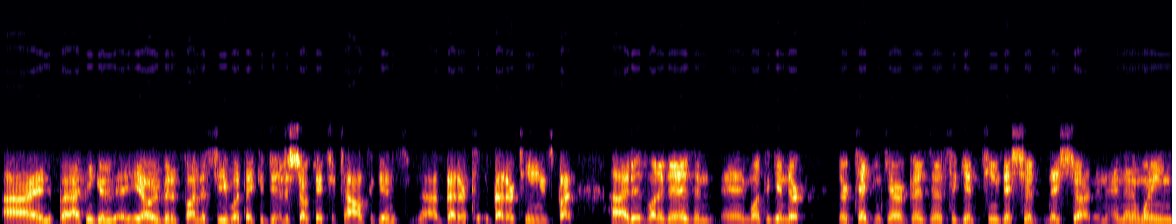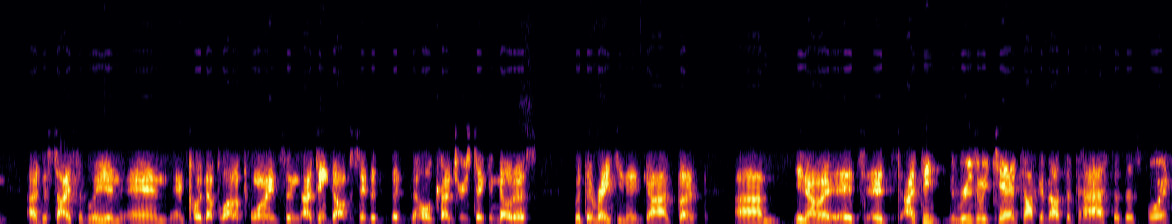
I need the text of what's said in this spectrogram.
Uh, but I think it, you know it would have been fun to see what they could do to showcase their talents against uh, better better teams. But uh, it is what it is, and, and once again, they're they're taking care of business against teams they should they should, and, and then winning uh, decisively and, and and putting up a lot of points. And I think obviously the, the, the whole country's taking notice with the ranking they've got. But um, you know, it's it's I think the reason we can't talk about the past at this point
